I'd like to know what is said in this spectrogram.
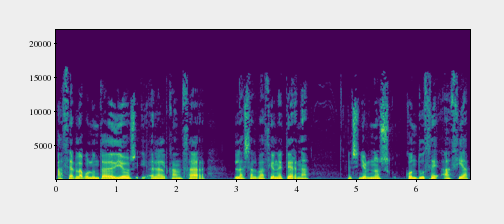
hacer la voluntad de Dios y el alcanzar la salvación eterna. El Señor nos conduce hacia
